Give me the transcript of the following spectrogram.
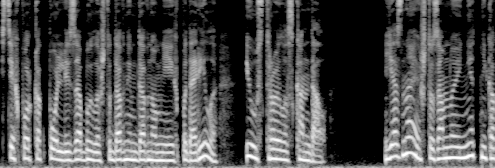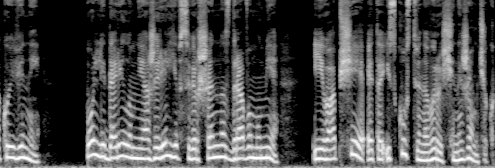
с тех пор, как Полли забыла, что давным-давно мне их подарила, и устроила скандал. Я знаю, что за мной нет никакой вины. Полли дарила мне ожерелье в совершенно здравом уме, и вообще это искусственно выращенный жемчуг,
